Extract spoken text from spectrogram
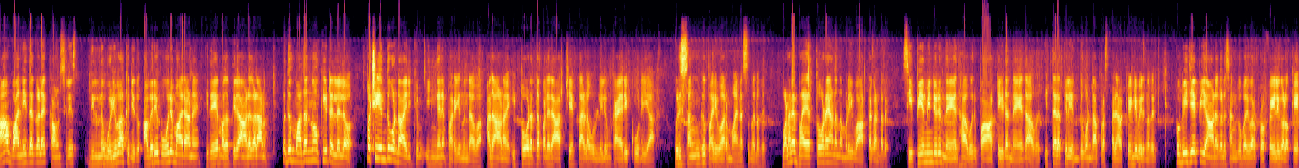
ആ വനിതകളെ കൗൺസിലിംഗ് ഇതിൽ നിന്ന് ഒഴിവാക്കുകയും ചെയ്തു. അവർ പോലും ആരാണ്? ഇതേ മതത്തിലെ ആളുകളാണ്. ഇത് മതം നോക്കിയിട്ടല്ലല്ലോ. പക്ഷെ എന്തുകൊണ്ടായിരിക്കും ഇങ്ങനെ പറയുന്നുണ്ടാവുക? അതാണ് ഇപ്പോഴത്തെ പല രാഷ്ട്രീയക്കാരുടെ ഉള്ളിലും കയറിക്കൂടിയ ഒരു സംഘ് പരിവാർ മനസ്സെന്നുള്ളത്. വളരെ ഭയത്തോടെയാണ് നമ്മൾ ഈ വാർത്ത കണ്ടത്. സി പി എമ്മിന്റെ ഒരു നേതാവ് ഒരു പാർട്ടിയുടെ നേതാവ് ഇത്തരത്തിൽ എന്തുകൊണ്ടാണ് പ്രസ്ഥാനം ഇറക്കേണ്ടി വരുന്നത്? ഇപ്പോൾ ബി ജെ പി ആളുകൾ സംഘപരിവാർ പ്രൊഫൈലുകളൊക്കെ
